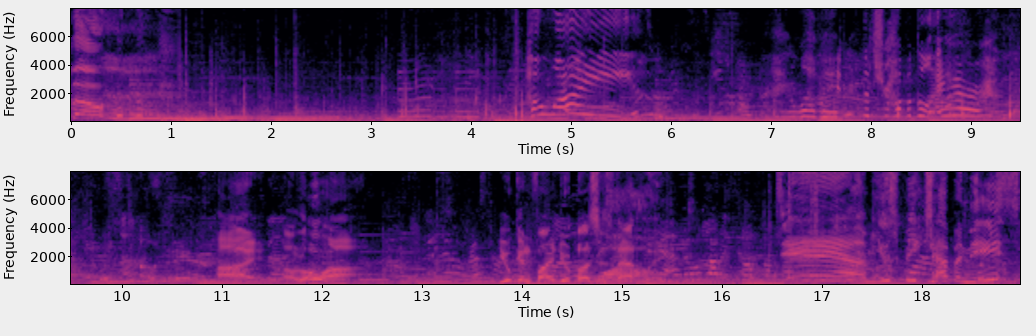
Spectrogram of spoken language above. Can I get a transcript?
though. Hawaii! I love it. The tropical air. Hi, aloha. You can find your buses that way. Damn, you speak Japanese?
